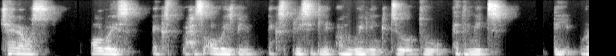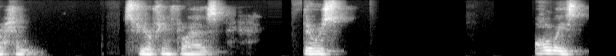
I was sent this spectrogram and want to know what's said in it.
China was always has always been explicitly unwilling to, to admit the Russian sphere of influence. There was always,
